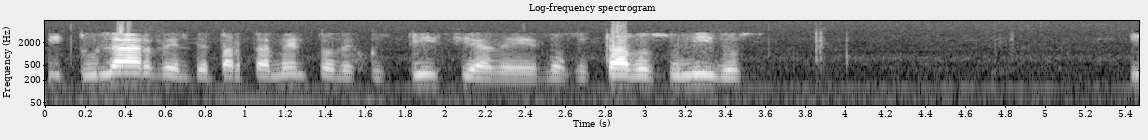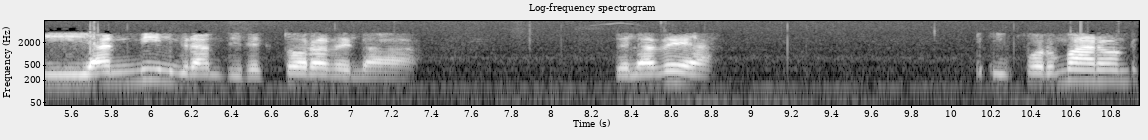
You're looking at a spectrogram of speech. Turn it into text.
titular del Departamento de Justicia de los Estados Unidos, y Ann Milgram, directora de la de la DEA, informaron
